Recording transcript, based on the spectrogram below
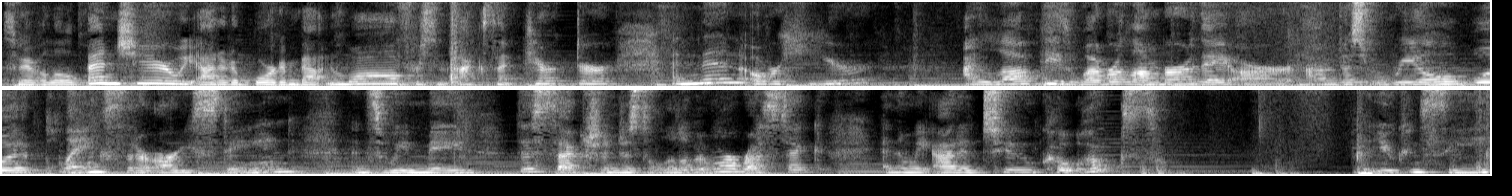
So we have a little bench here, we added a board and batten wall for some accent character, and then over here, I love these Weaber lumber. They are um, just real wood planks that are already stained. And so we made this section just a little bit more rustic. And then we added two coat hooks that you can see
